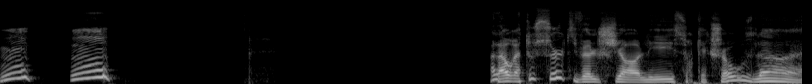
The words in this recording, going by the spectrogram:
Hum? Hum? Alors, à tous ceux qui veulent chialer sur quelque chose, là,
